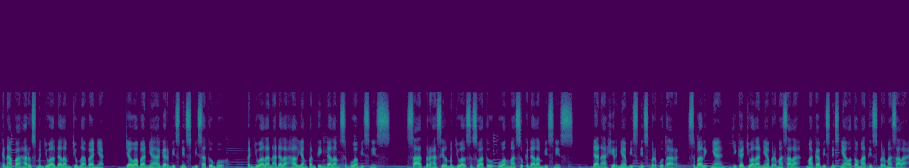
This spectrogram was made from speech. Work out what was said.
Kenapa harus menjual dalam jumlah banyak? Jawabannya agar bisnis bisa tumbuh. Penjualan adalah hal yang penting dalam sebuah bisnis. Saat berhasil menjual sesuatu, uang masuk ke dalam bisnis. Dan akhirnya bisnis berputar. Sebaliknya, jika jualannya bermasalah, maka bisnisnya otomatis bermasalah.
